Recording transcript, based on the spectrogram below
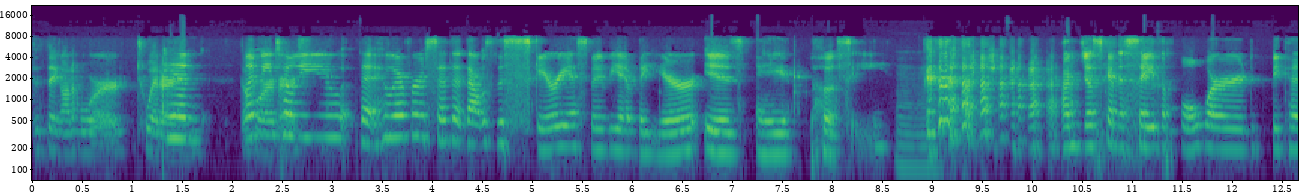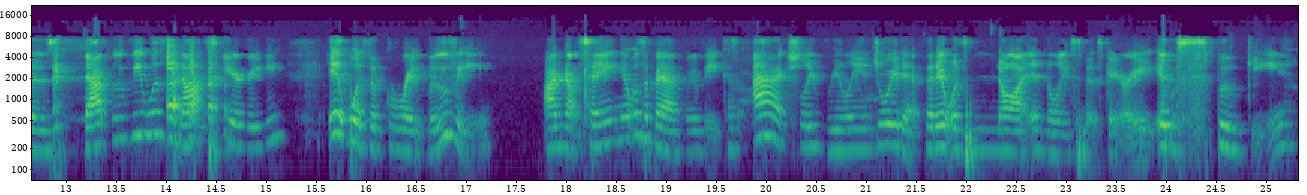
the thing on horror Twitter. And the Let me tell you that whoever said that that was the scariest movie of the year is a pussy. Mhm. I'm just going to say the full word because that movie was not scary. It was a great movie. I'm not saying it was a bad movie because I actually really enjoyed it, but it was not in the least bit scary. It was spooky.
